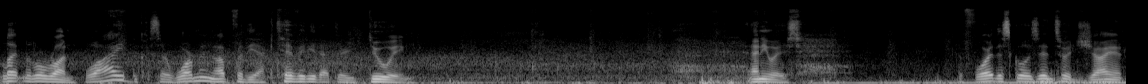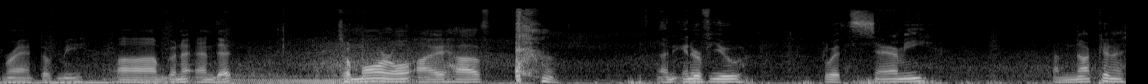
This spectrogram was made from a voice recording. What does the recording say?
light little run. Why? Because they're warming up for the activity that they're doing. Anyways, before this goes into a giant rant of me, uh, I'm gonna end it. Tomorrow I have an interview with Sammy. I'm not gonna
